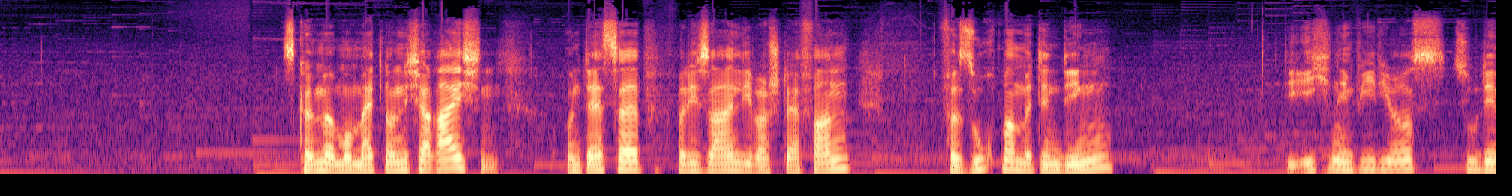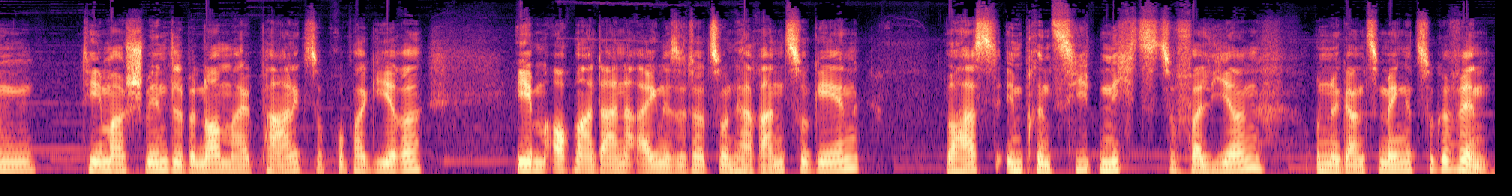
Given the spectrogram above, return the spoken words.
das können wir im Moment noch nicht erreichen. Und deshalb würde ich sagen, lieber Stefan, versuch mal mit den Dingen, die ich in den Videos zu dem Thema Schwindel, Benommenheit, Panik so propagiere, eben auch mal an deine eigene Situation heranzugehen. Du hast im Prinzip nichts zu verlieren und eine ganze Menge zu gewinnen.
